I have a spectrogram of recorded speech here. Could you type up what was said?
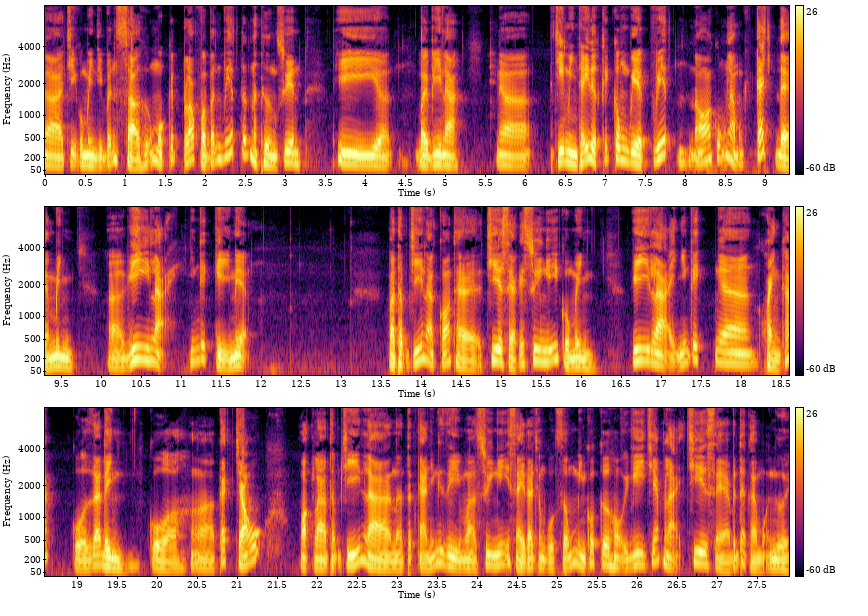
à, chị của mình thì vẫn sở hữu một cái blog và vẫn viết rất là thường xuyên. Thì à, bởi vì là à, chị mình thấy được cái công việc viết nó cũng là một cái cách để mình à, ghi lại những cái kỷ niệm. Và thậm chí là có thể chia sẻ cái suy nghĩ của mình ghi lại những cái à, khoảnh khắc của gia đình của uh, các cháu hoặc là thậm chí là, tất cả những cái gì mà suy nghĩ xảy ra trong cuộc sống mình có cơ hội ghi chép lại chia sẻ với tất cả mọi người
